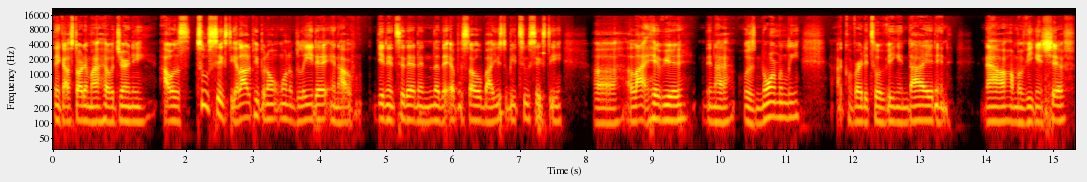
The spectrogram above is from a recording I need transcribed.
think I started my health journey. I was 260. A lot of people don't want to believe that, and I'll get into that in another episode. But I used to be 260, uh, a lot heavier than I was normally. I converted to a vegan diet, and now I'm a vegan chef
